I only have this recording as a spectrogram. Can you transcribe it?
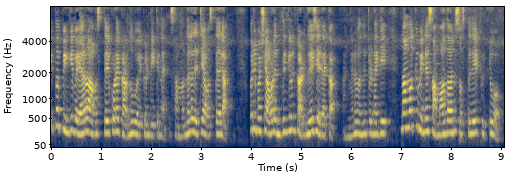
ഇപ്പൊ പിങ്കി വേറെ അവസ്ഥയിൽ കൂടെ കടന്നു പോയിക്കൊണ്ടിരിക്കുന്നത് സമനില തെറ്റിയ അവസ്ഥയിലാ. ഒരു പക്ഷെ അവൾ എന്തെങ്കിലും കടുങ്ങുകയും ചെയ്തേക്കാം. അങ്ങനെ വന്നിട്ടുണ്ടെങ്കിൽ നമുക്ക് പിന്നെ സമാധാന സ്വസ്ഥതയെ കിട്ടുമോ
